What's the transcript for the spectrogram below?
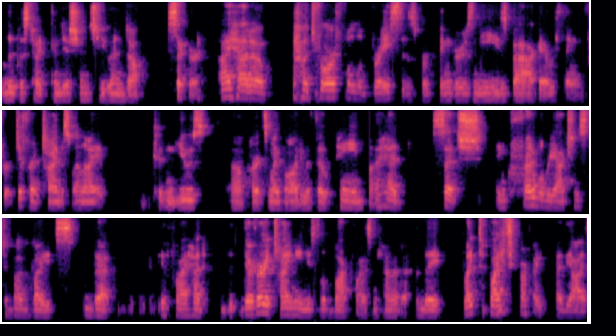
lupus type conditions, you end up sicker. I had a, a drawer full of braces for fingers, knees, back, everything for different times when I couldn't use uh, parts of my body without pain. I had such incredible reactions to bug bites that if I had, they're very tiny, these little black flies in Canada, and they like to bite right by the eyes.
